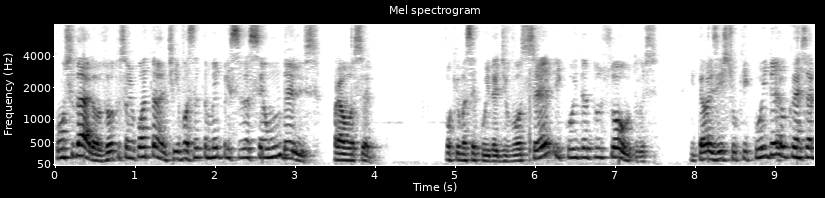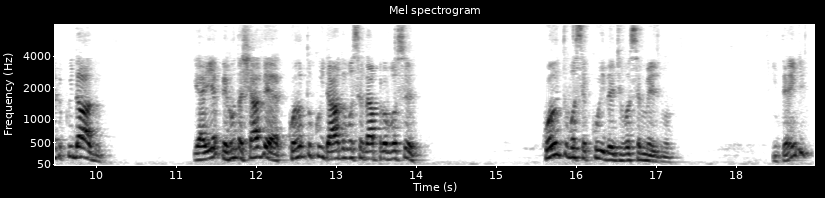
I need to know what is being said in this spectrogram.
Considera, os outros são importantes e você também precisa ser um deles para você. Porque você cuida de você e cuida dos outros. Então existe o que cuida e o que recebe cuidado. E aí a pergunta chave é: quanto cuidado você dá para você? Quanto você cuida de você mesmo? Entende?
